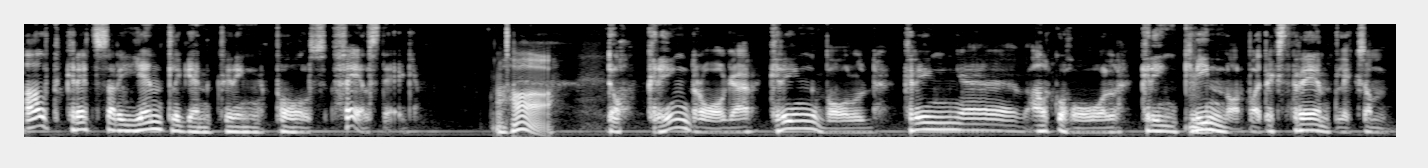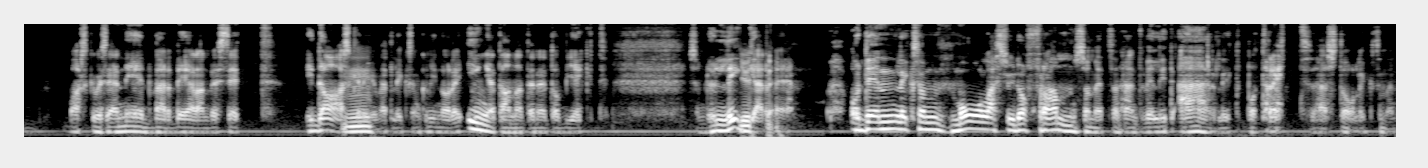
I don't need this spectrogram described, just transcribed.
Allt kretsar egentligen kring Pauls felsteg. Aha. Då, kring droger, kring våld, kring eh, alkohol, kring kvinnor på ett extremt liksom, vad ska vi säga, nedvärderande sätt. Idag skrivet liksom, kvinnor är inget annat än ett objekt som du ligger med. och den liksom målas ju då fram som ett sånt här väldigt ärligt porträtt. Här står liksom en,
